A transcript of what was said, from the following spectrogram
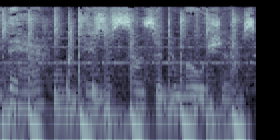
There, this is Sunset Emotions.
